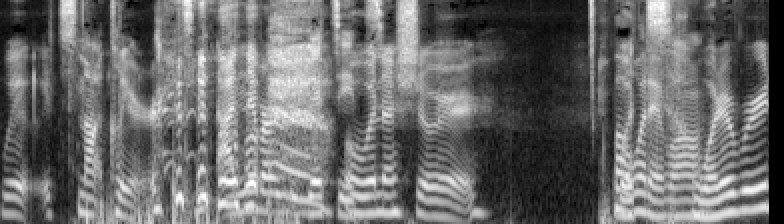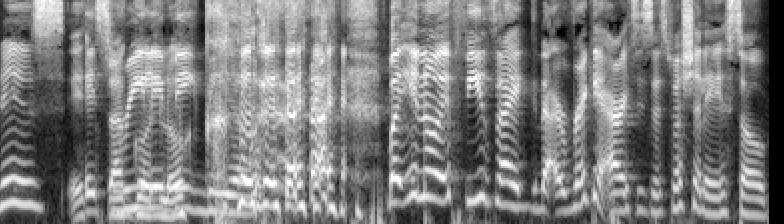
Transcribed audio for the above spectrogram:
Well, it's not clear. i never really get it Oh, we're not sure. but whatever Whatever it is, it's, it's a really good big deal but you know it feels like that reggae artists especially so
